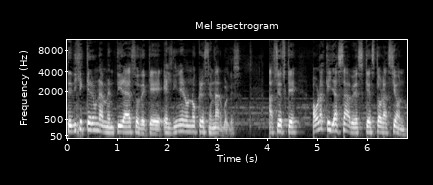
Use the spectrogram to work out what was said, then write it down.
Te dije que era una mentira eso de que el dinero no crece en árboles. Así es que, ahora que ya sabes que esta oración,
